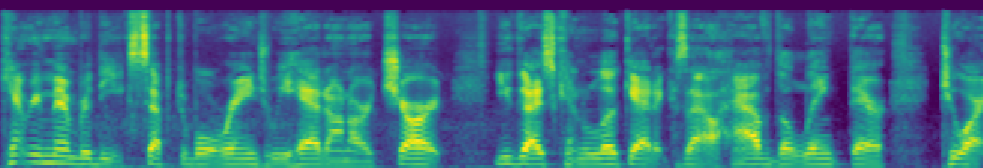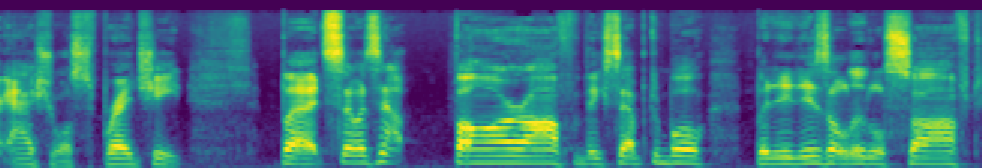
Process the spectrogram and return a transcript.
can't remember the acceptable range we had on our chart. You guys can look at it because I'll have the link there to our actual spreadsheet. But so it's not far off of acceptable but it is a little soft.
